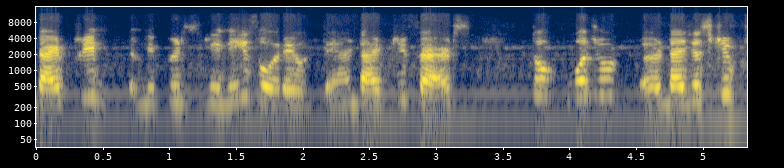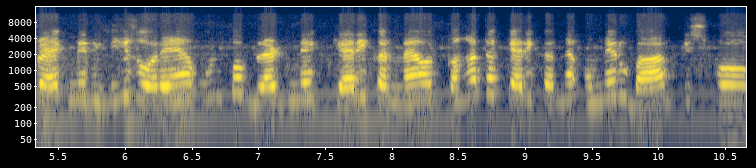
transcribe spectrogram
डाइट्री लिपिड्स रिलीज़ हो रहे होते हैं डाइट्री फैट्स तो वो जो डाइजेस्टिव ट्रैक में रिलीज़ हो रहे हैं, उनको ब्लड में कैरी करना है और कहाँ तक कैरी करना है उमेर उबाग इसको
